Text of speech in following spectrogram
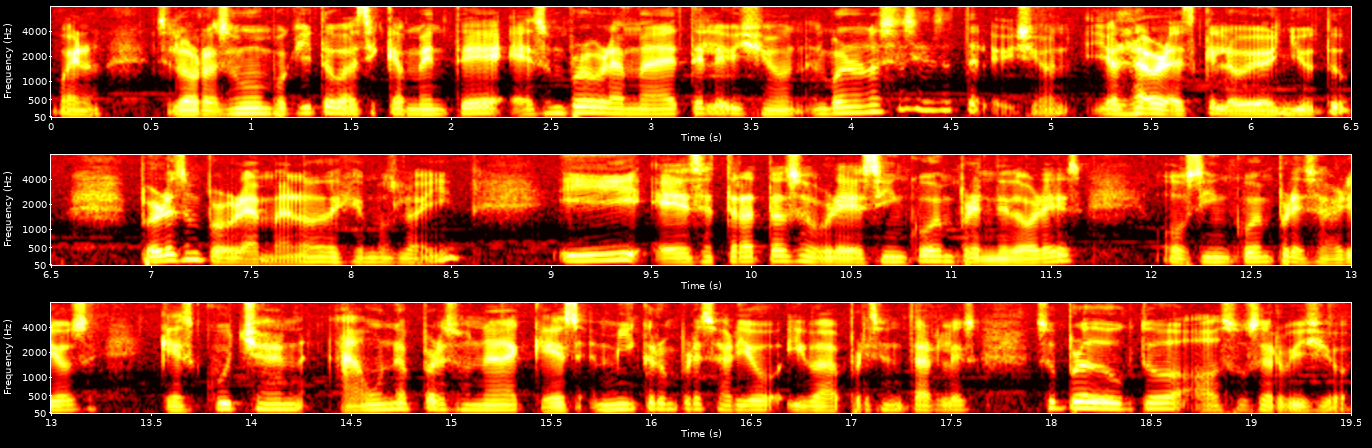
bueno, se lo resumo un poquito, básicamente es un programa de televisión, bueno, no sé si es de televisión, yo la verdad es que lo veo en YouTube, pero es un programa, ¿no? Dejémoslo ahí. Y eh, se trata sobre cinco emprendedores o cinco empresarios que escuchan a una persona que es microempresario y va a presentarles su producto o su servicio.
